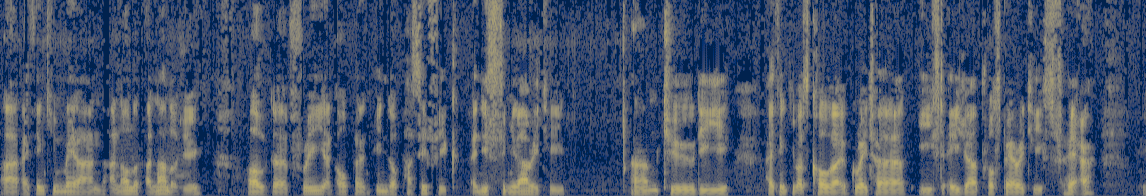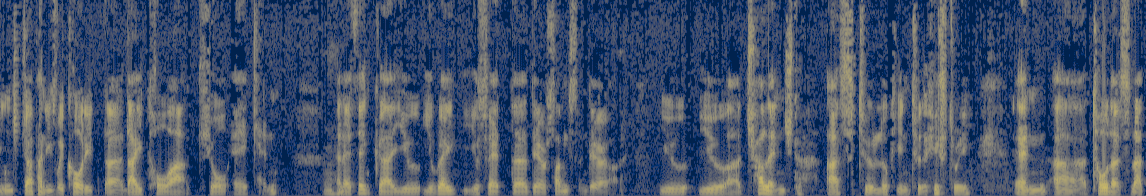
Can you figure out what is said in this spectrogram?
I think you made an analogy of the free and open Indo-Pacific and its similarity um, to the, I think it was called a Greater East Asia Prosperity Sphere. In Japanese, we call it uh, Daitowa Kyo Ken. Mm-hmm. And I think uh, you you you said uh, there are some there you you uh, challenged us to look into the history and uh, told us that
